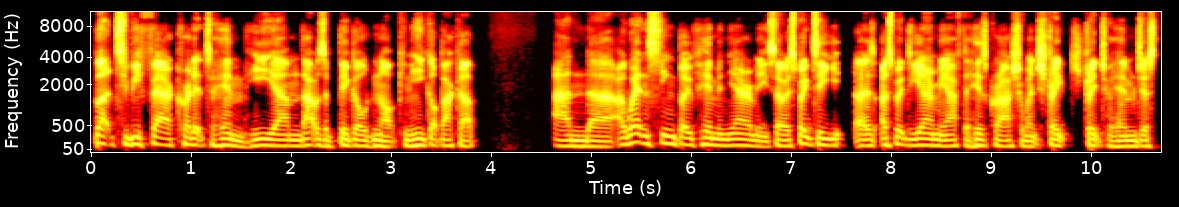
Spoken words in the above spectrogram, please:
but to be fair, credit to him, he um that was a big old knock and he got back up and uh, I went and seen both him and Jeremy. So I spoke to uh, I spoke to Jeremy after his crash. I went straight straight to him, just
